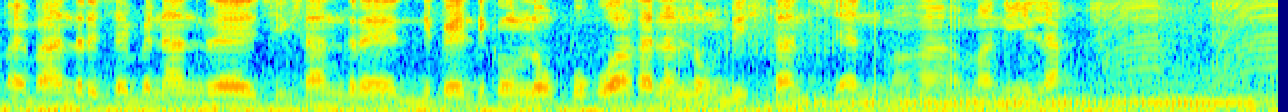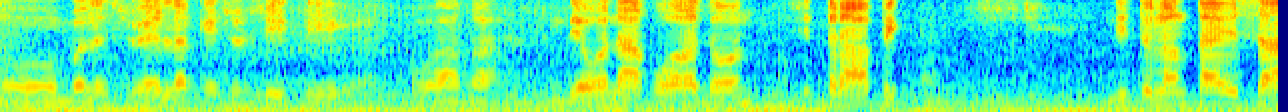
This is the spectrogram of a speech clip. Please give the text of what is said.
500, 700, 600 depende kung long, kukuha ka ng long distance yan mga Manila o Valenzuela, Quezon City kuha ka. Hindi ako nakakuha doon si traffic. Dito lang tayo sa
